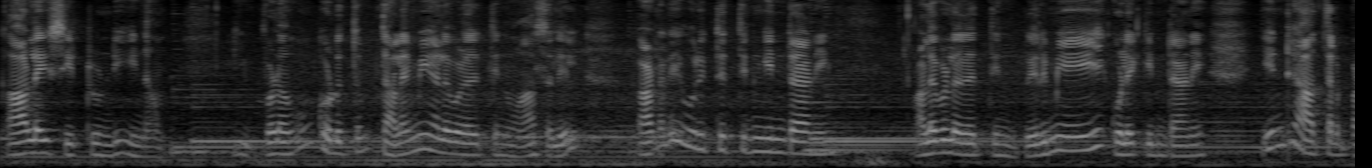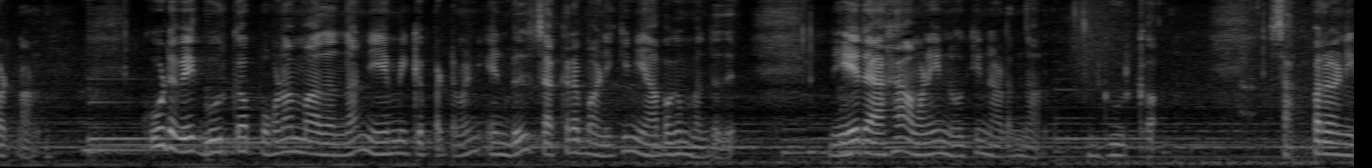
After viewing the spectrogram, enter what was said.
காலை சிற்றுண்டி இனாம். இவ்வளவும் கொடுத்தும் தலைமை அலுவலகத்தின் வாசலில் கடலை உரித்து தின்கின்றானே. அலுவலகத்தின் பெருமையையே குலைக்கின்றானே என்று ஆத்திரப்பட்டான். கூடவே கூர்கா போன மாதம்தான் நியமிக்கப்பட்டவன் என்பது சக்கரபாணிக்கு ஞாபகம் வந்தது. நேராக அவனை நோக்கி நடந்தான் கூர்கா. சக்கரபாணி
